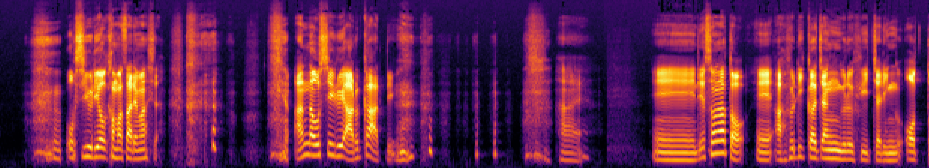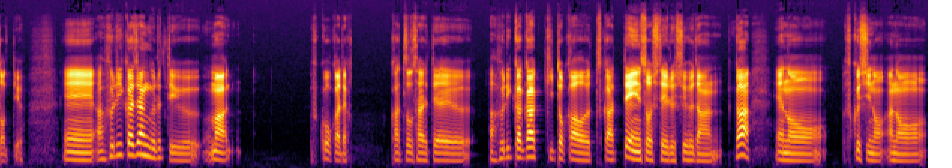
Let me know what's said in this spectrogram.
押し売りをかまされました。あんな押し売りあるかっていう。はい。えーで、その後、えーアフリカジャングルフィーチャリングオットっていう、えーアフリカジャングルっていう、まあ、福岡で活動されてアフリカ楽器とかを使って演奏している集団が、あの福祉の、あの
